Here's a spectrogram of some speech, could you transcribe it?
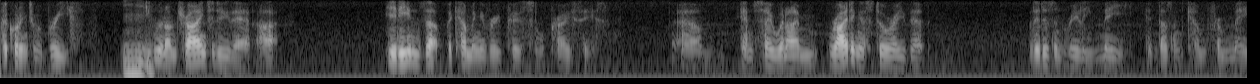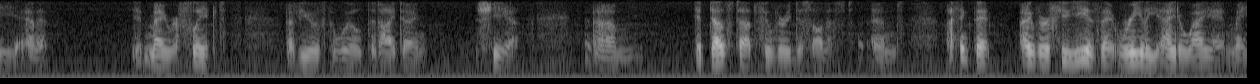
according to a brief, Mm-hmm. even when I'm trying to do that, I, it ends up becoming a very personal process. Um, and so when I'm writing a story that that isn't really me, it doesn't come from me, and it it may reflect a view of the world that I don't share. Um, it does start to feel very dishonest, and I think that over a few years that really ate away at me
